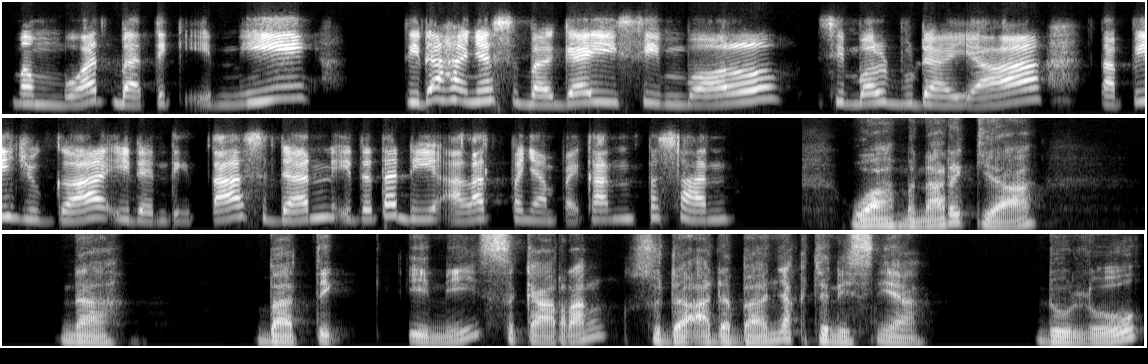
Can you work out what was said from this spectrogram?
membuat batik ini tidak hanya sebagai simbol simbol budaya, tapi juga identitas dan itu tadi alat penyampaikan pesan. Wah, menarik ya. Nah, batik ini sekarang sudah ada banyak jenisnya. Dulu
